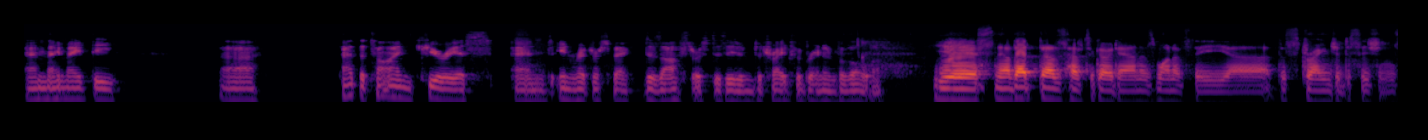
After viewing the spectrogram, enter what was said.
and they made the uh, at the time curious and in retrospect disastrous decision to trade for Brendan Fevola. Yes, now that does have to go down as one of the uh, the stranger decisions.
